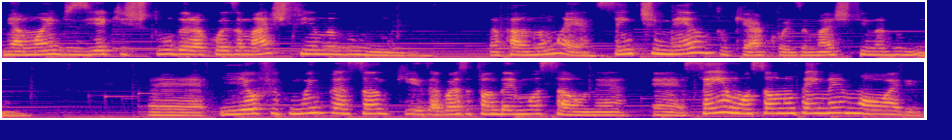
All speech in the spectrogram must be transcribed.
minha mãe dizia que estudo era a coisa mais fina do mundo. Ela fala, não é. Sentimento que é a coisa mais fina do mundo. É, e eu fico muito pensando que, agora você está falando da emoção, né? É, sem emoção não tem memória.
